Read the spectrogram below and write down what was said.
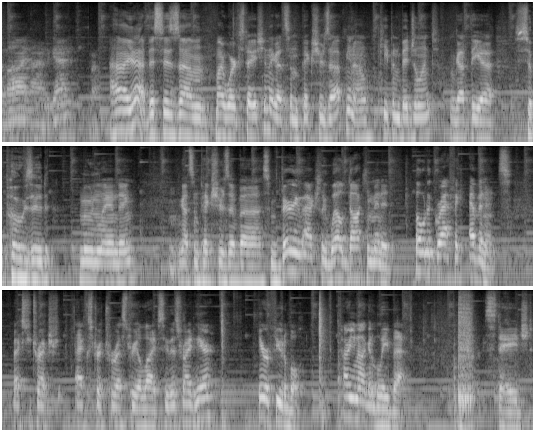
and again. Uh, yeah, this is um, my workstation. I got some pictures up, you know, keeping vigilant. We got the uh, supposed moon landing. We got some pictures of uh, some very actually well documented photographic evidence of extraterrestrial life. See this right here? Irrefutable. How are you not gonna believe that? Staged.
